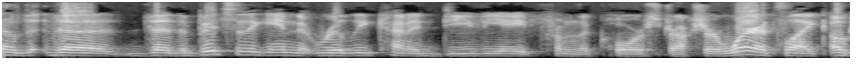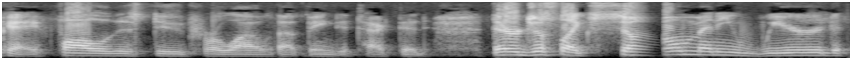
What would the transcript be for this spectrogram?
know, the, the the bits of the game that really kind of deviate from the core structure, where it's like, okay, follow this dude for a while without being detected. There are just like so many weird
